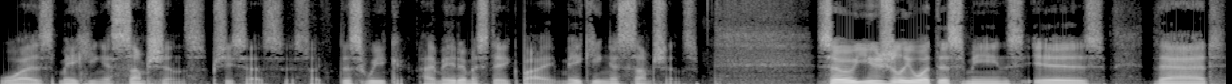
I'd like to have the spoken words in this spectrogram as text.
was making assumptions. She says it's like this week I made a mistake by making assumptions. So usually what this means is that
